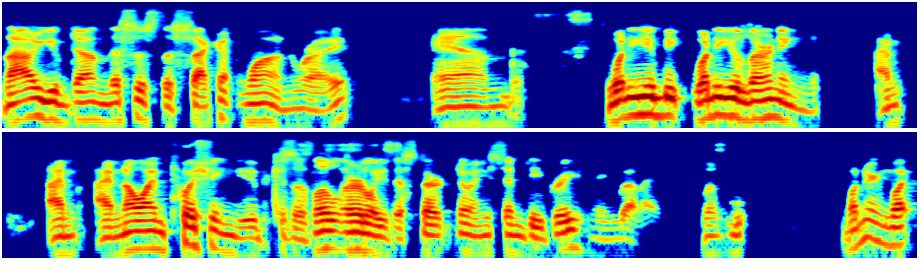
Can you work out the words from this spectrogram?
now you've done. This is the second one, right? And what do you be? What are you learning? I'm. I'm. I know I'm pushing you because it's a little early to start doing some debriefing, but I'm wondering what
